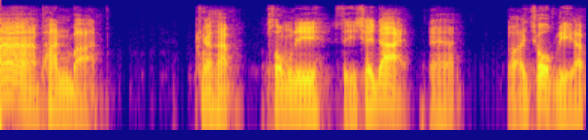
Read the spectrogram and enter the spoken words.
ห้าพันบาทนะครับ ทรงดีสีใช้ได้นะฮะขอให้โชคดีครับ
